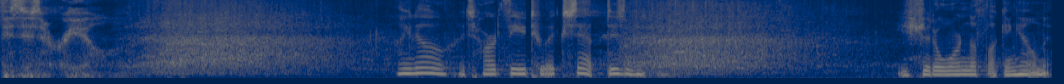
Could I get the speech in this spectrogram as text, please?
This isn't real. I know, it's hard for you to accept, isn't it? You should have worn the fucking helmet.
